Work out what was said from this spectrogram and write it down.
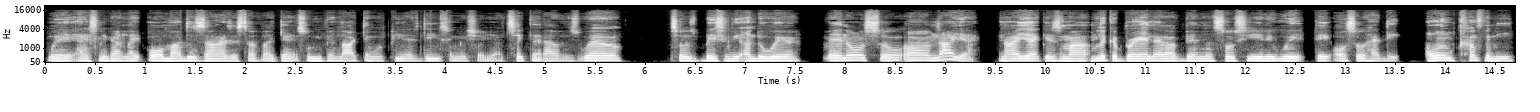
where it actually got like all my designs and stuff like that. So we've been locked in with PSD. So make sure y'all check that out as well. So it's basically underwear. And also um Nyak. Is my liquor brand that I've been associated with. They also had their own company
